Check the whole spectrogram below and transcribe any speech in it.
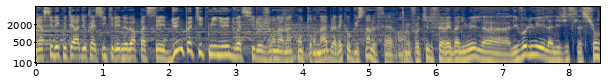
Merci d'écouter Radio Classique. Il est 9h passé d'une petite minute. Voici le journal incontournable avec Augustin Lefebvre. Faut-il faire évaluer la, l'évoluer la législation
